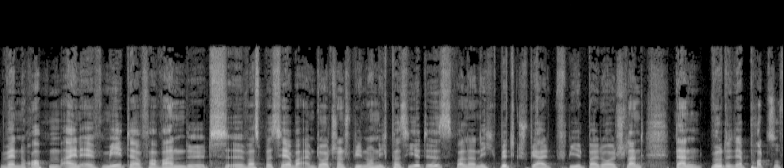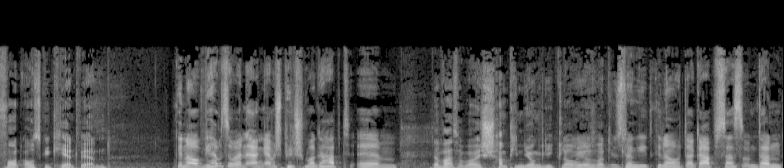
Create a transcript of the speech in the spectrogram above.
wenn Robben einen Elfmeter verwandelt, äh, was bisher bei einem Deutschlandspiel noch nicht passiert ist, ist, weil er nicht mitgespielt spielt bei Deutschland, dann würde der Pott sofort ausgekehrt werden. Genau, wir haben es aber in irgendeinem Spiel schon mal gehabt. Ähm, da war es aber bei Champignon League, glaube ich, oder was. League, genau. Da gab es das und dann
